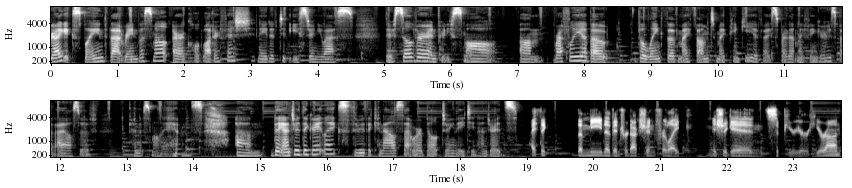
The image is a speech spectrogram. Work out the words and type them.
Greg explained that rainbow smelt are a cold water fish native to the eastern US. They're silver and pretty small, um, roughly about the length of my thumb to my pinky if I spread out my fingers, but I also have kind of small hands. Um, they entered the Great Lakes through the canals that were built during the 1800s. I think the mean of introduction for like Michigan, Superior, Huron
